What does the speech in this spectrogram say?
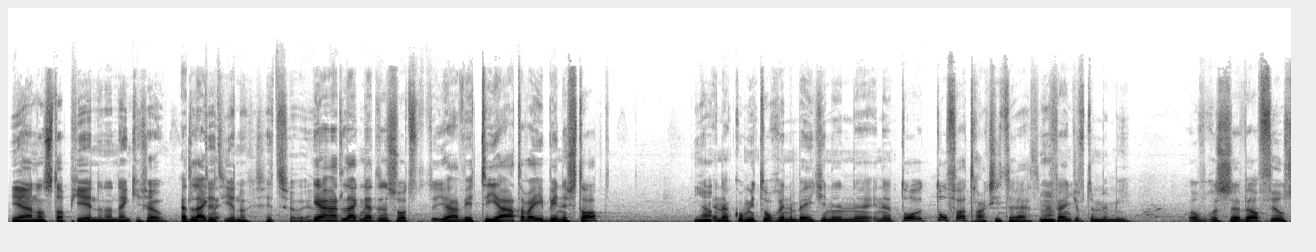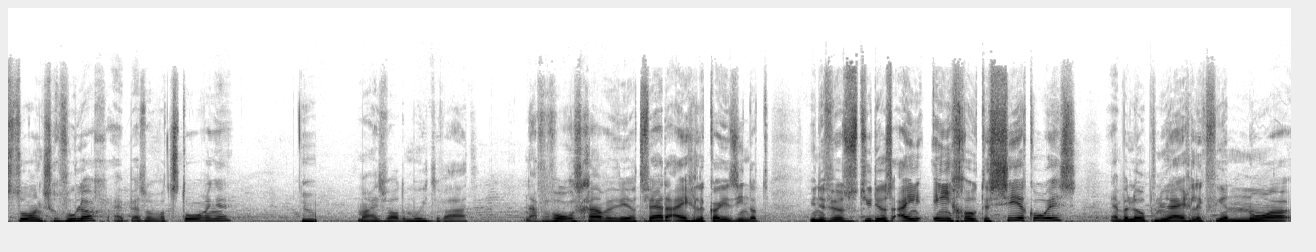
Ja, en dan stap je in en dan denk je zo. Het lijkt, dit hier nog zit zo, ja. ja, het lijkt net een soort ja, weer theater waar je binnen stapt. Ja. En dan kom je toch in een beetje in een, eh, in een to- toffe attractie terecht. Ja. Revenge of the Mummy. Overigens eh, wel veel storingsgevoelig. Hij heeft best wel wat storingen. Ja. Maar hij is wel de moeite waard. Nou, vervolgens gaan we weer wat verder. Eigenlijk kan je zien dat Universal Studios één grote cirkel is. En we lopen nu eigenlijk via, noor,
